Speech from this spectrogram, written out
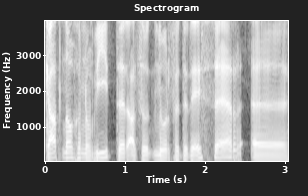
gerade nachher noch weiter, also nur für den Dessert, äh,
